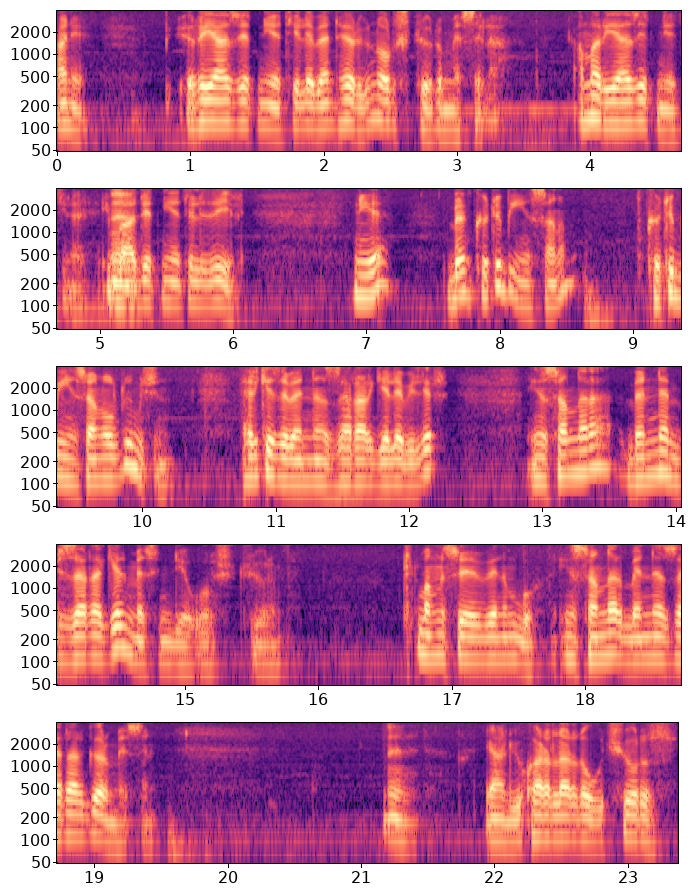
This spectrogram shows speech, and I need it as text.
Hani riyazet niyetiyle ben her gün oruç tutuyorum mesela. Ama riyazet niyetiyle, ibadet niyetiyle değil. Niye? Ben kötü bir insanım. Kötü bir insan olduğum için herkese benden zarar gelebilir. İnsanlara benden bir zarar gelmesin diye oruç tutuyorum. Tutmamın sebebi benim bu. İnsanlar benden zarar görmesin. Evet. Yani yukarılarda uçuyoruz.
